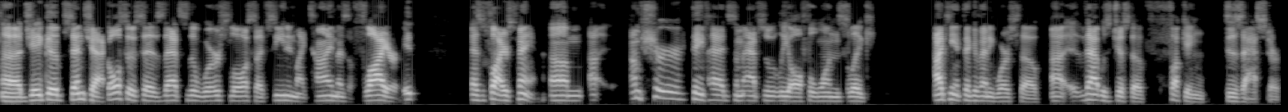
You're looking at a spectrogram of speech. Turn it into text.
Uh, Jacob Senchak also says that's the worst loss I've seen in my time as a Flyer. It as a Flyers fan. Um, I, I'm sure they've had some absolutely awful ones. Like I can't think of any worse though. Uh, that was just a fucking disaster.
